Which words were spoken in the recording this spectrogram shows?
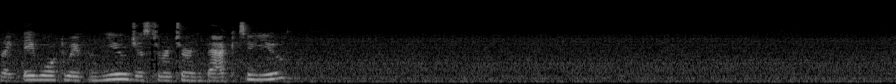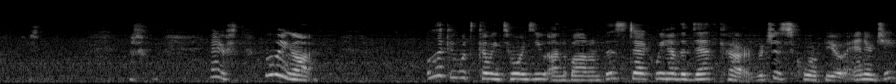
like they walked away from you just to return back to you. Anyways, moving on. Look at what's coming towards you on the bottom of this deck. We have the Death card, which is Scorpio energy.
